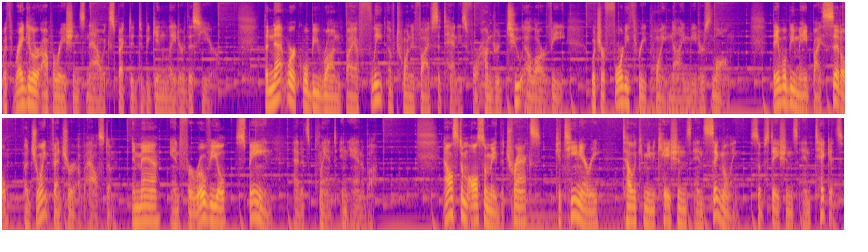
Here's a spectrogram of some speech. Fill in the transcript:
with regular operations now expected to begin later this year. The network will be run by a fleet of 25 Citadis 402 LRV, which are 43.9 meters long. They will be made by Cittal, a joint venture of Alstom, EMA, and Ferrovial, Spain, at its plant in Annaba. Alstom also made the tracks, catenary, telecommunications and signaling, substations, and tickets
